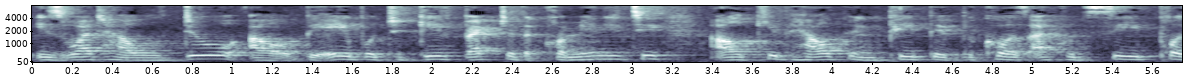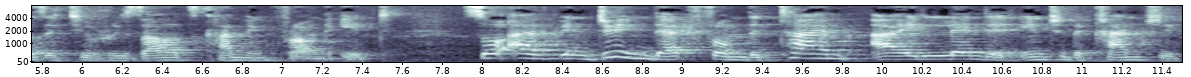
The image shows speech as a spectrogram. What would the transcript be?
is what I will do. I will be able to give back to the community. I'll keep helping people because I could see positive results coming from it. So I've been doing that from the time I landed into the country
